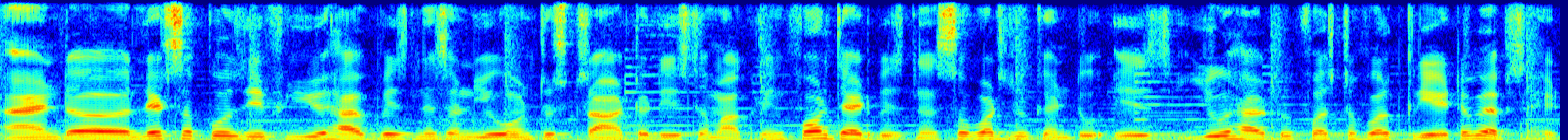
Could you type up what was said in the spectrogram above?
And uh, let's suppose if you have business and you want to start a digital marketing for that business so what you can do is you have to first of all create a website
